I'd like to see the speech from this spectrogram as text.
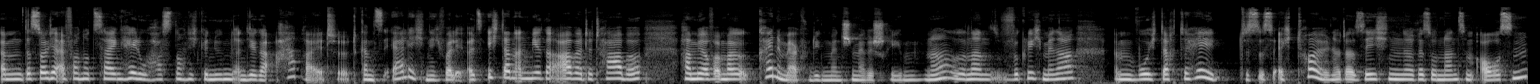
Ähm, das soll dir einfach nur zeigen, hey, du hast noch nicht genügend an dir gearbeitet. Ganz ehrlich nicht, weil als ich dann an mir gearbeitet habe, haben mir auf einmal keine merkwürdigen Menschen mehr geschrieben, ne? sondern wirklich Männer, ähm, wo ich dachte, hey, das ist echt toll. Ne? Da sehe ich eine Resonanz im Außen,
